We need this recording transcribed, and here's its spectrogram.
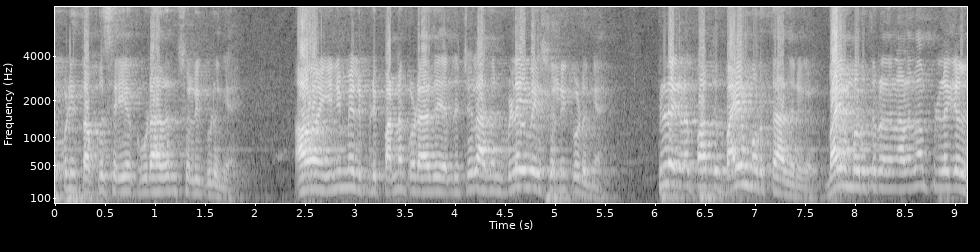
எப்படி தப்பு செய்யக்கூடாதுன்னு சொல்லி கொடுங்க. அவன் இனிமேல் இப்படி பண்ணக்கூடாது என்று சொல்லி அதன் விளைவை சொல்லிக் கொடுங்க. பிள்ளைகளை பார்த்து பயமுறுத்தாதீர்கள். பயமுறுத்துறதுனால தான் பிள்ளைகள்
